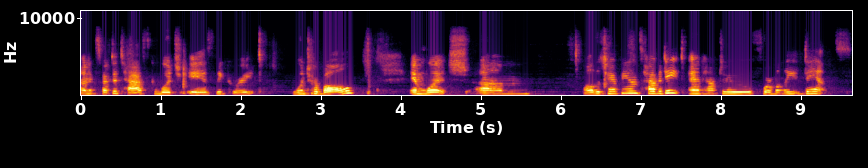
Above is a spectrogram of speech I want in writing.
Unexpected Task, which is the Great Winter Ball, in which um, all the champions have a date and have to formally dance.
